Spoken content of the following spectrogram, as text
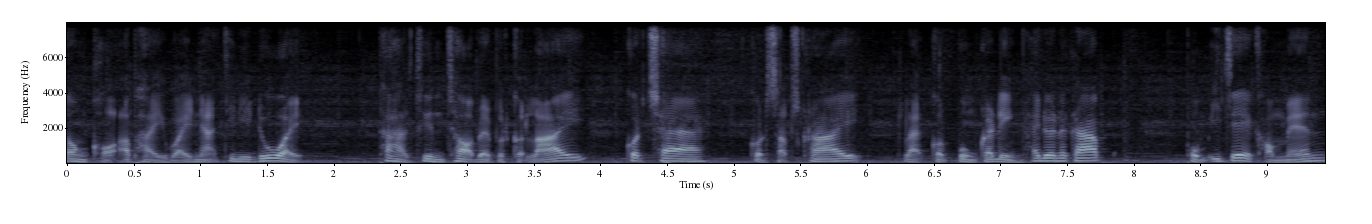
ต้องขออภัยไว้ณที่นี้ด้วย ถ้าหากชื่นชอบได้โปรดกดไลค์ กดแชร์ กด subscribe และกดปุ่มกระดิ่งให้ด้วยนะครับ ผมอีเจคอมเมนต์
